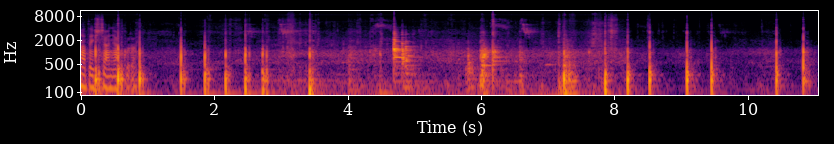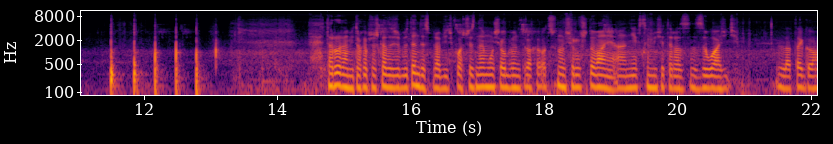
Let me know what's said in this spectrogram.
na tej ścianie akurat. Ta rura mi trochę przeszkadza, żeby tędy sprawdzić płaszczyznę, musiałbym trochę odsunąć rusztowanie, a nie chce mi się teraz złazić. Dlatego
